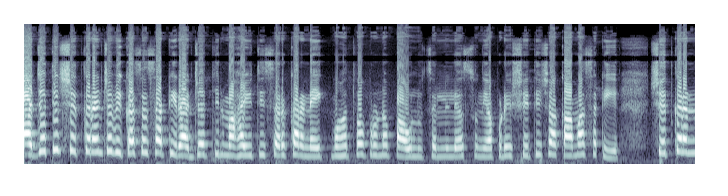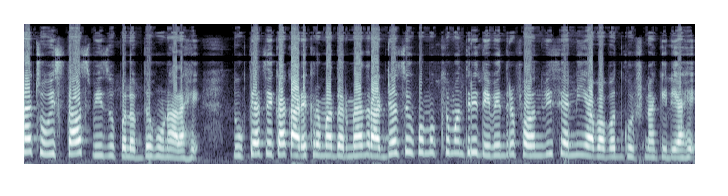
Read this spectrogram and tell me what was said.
राज्यातील शेतकऱ्यांच्या विकासासाठी राज्यातील महायुती सरकारने एक महत्त्वपूर्ण पाऊल उचललेले असून यापुढे शेतीच्या कामासाठी शेतकऱ्यांना चोवीस तास वीज उपलब्ध होणार आहे. नुकत्याच एका कार्यक्रमादरम्यान राज्याचे उपमुख्यमंत्री देवेंद्र फडणवीस यांनी याबाबत घोषणा केली आहे.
